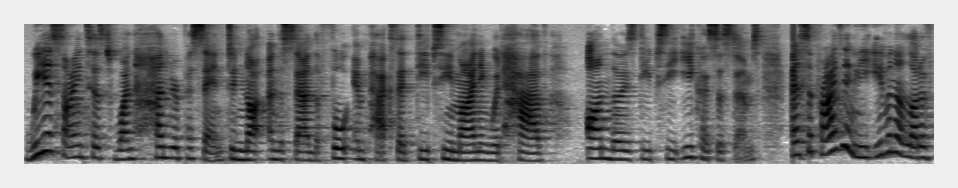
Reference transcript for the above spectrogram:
We as scientists 100% do not understand the full impacts that deep sea mining would have on those deep sea ecosystems. And surprisingly, even a lot of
